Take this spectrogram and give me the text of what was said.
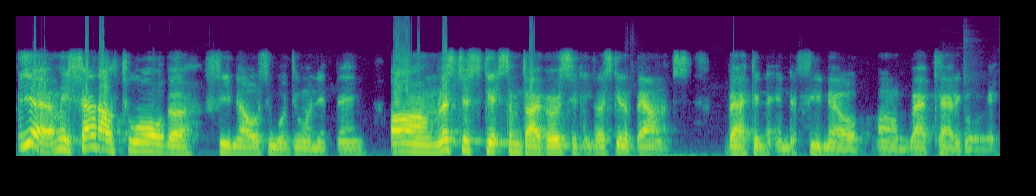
but yeah, I mean, shout out to all the females who are doing their thing. um, let's just get some diversity. Let's get a balance back in the in the female um, rap category.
